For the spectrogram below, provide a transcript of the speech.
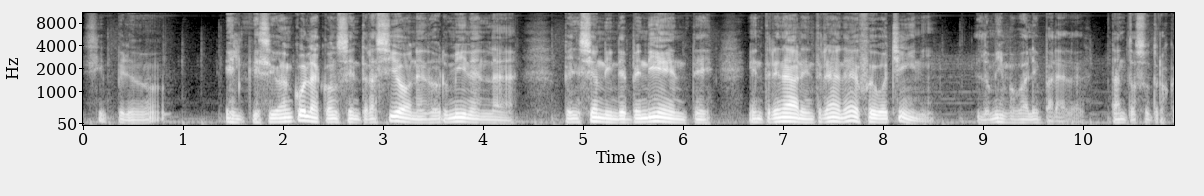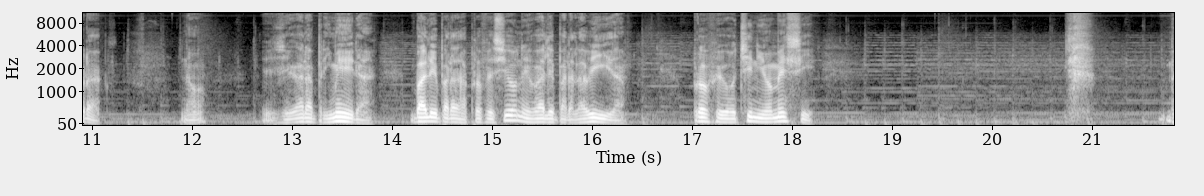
Sí, pero el que se bancó las concentraciones, dormir en la pensión de Independiente, entrenar, entrenar, fue Bocini lo mismo vale para tantos otros cracks, ¿no? Eh, llegar a primera, vale para las profesiones, vale para la vida. Profe Bocini Messi,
